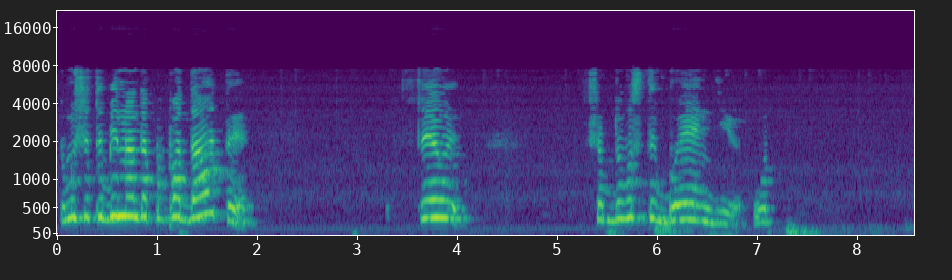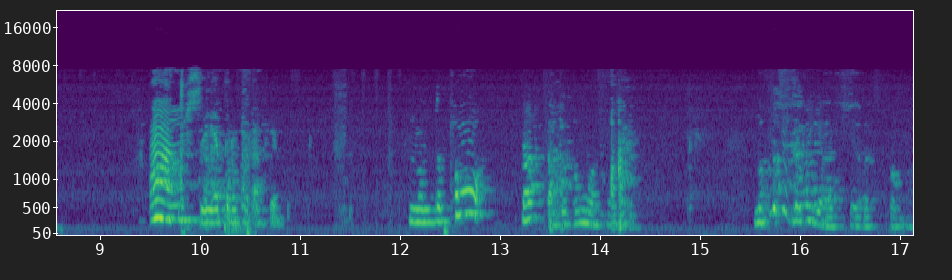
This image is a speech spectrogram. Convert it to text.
Тому що тобі треба попадати. в Це, щоб довести Бенді. От. А, ну все, я програв. Я... Ну, допомог. Так, так, допоможемо. Ну, хочеш, давай я ще раз спробую.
